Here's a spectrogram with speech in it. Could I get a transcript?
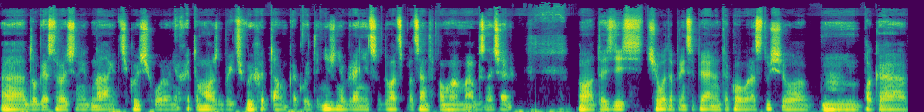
э, долгосрочный на текущих уровнях, это может быть выход там какой-то нижнюю границу, 20%, по-моему, мы обозначали. Вот, то есть здесь чего-то принципиально такого растущего пока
